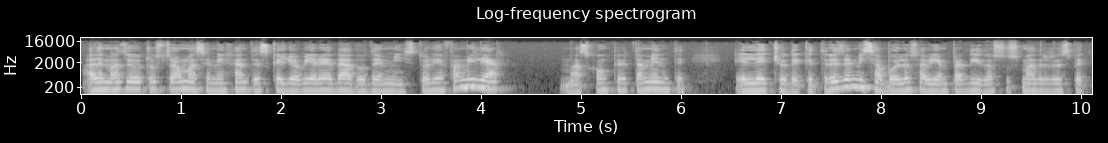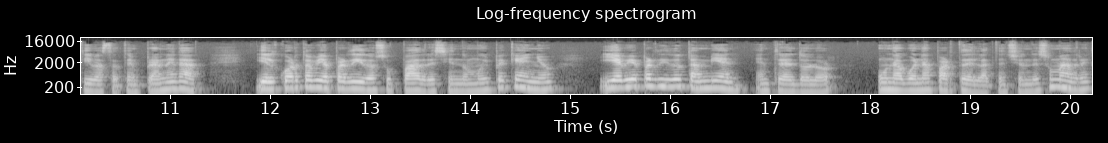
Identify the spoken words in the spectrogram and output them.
además de otros traumas semejantes que yo había heredado de mi historia familiar, más concretamente el hecho de que tres de mis abuelos habían perdido a sus madres respectivas a temprana edad y el cuarto había perdido a su padre siendo muy pequeño y había perdido también, entre el dolor, una buena parte de la atención de su madre,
